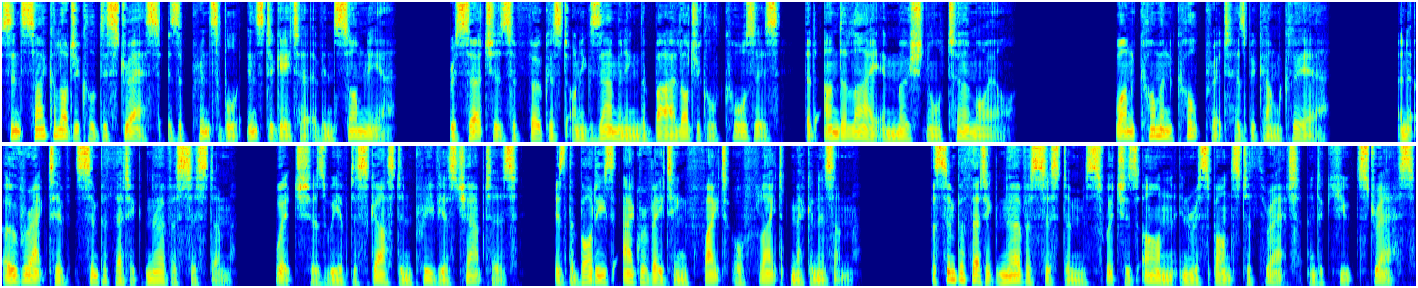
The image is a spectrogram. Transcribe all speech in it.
Since psychological distress is a principal instigator of insomnia, researchers have focused on examining the biological causes that underlie emotional turmoil. One common culprit has become clear an overactive sympathetic nervous system, which, as we have discussed in previous chapters, is the body's aggravating fight or flight mechanism. The sympathetic nervous system switches on in response to threat and acute stress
